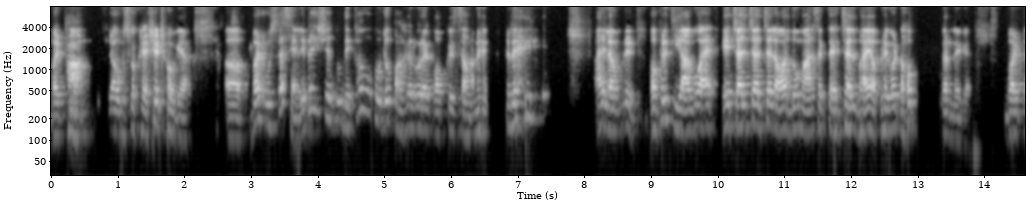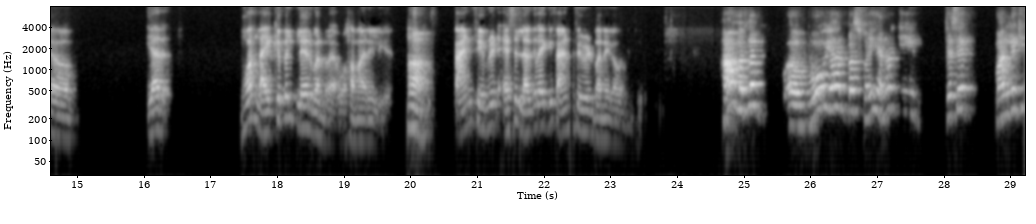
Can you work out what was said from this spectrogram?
बट हाँ। उसको क्रेडिट हो गया। बट uh, उसका सेलिब्रेशन तू देखा वो जो पागल हो रहा है कॉप के सामने? आई लव इट और फिर थियागो आए ए चल चल चल और दो मार सकते हैं। चल भाई अपने को टॉप करने का। बट यार बहुत लाइकेबल प्लेयर बन रहा है वो हमारे लिए। हाँ। फ़ैन फेवरेट ऐसे लग रहा है कि फ़ैन फेवरेट बनेगा वो। हाँ मतलब वो यार बस वही है ना कि जैसे मान ले कि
